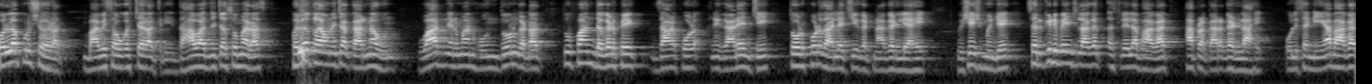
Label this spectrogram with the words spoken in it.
कोल्हापूर शहरात बावीस ऑगस्टच्या रात्री दहा वाजण्याच्या सुमारास फलक लावण्याच्या कारणाहून वाद निर्माण होऊन दोन गटात तुफान दगडफेक जाळफोड आणि गाड्यांची तोडफोड झाल्याची घटना घडली आहे. विशेष म्हणजे सर्किट बेंच लागत असलेल्या भागात हा प्रकार घडला आहे. पोलिसांनी या भागात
